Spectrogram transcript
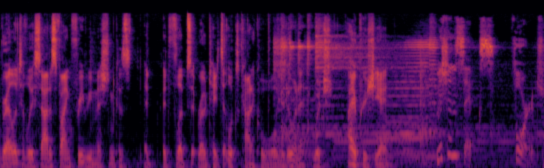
relatively satisfying freebie mission because it, it flips, it rotates, it looks kind of cool while you're doing it, which I appreciate. Mission 6 Forge.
